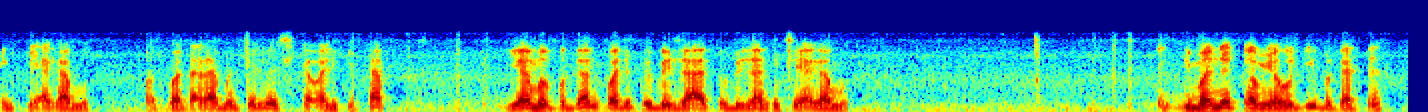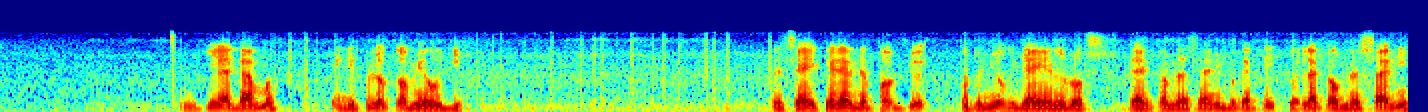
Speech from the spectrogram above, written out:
inti agama. Allah SWT mencela sikap ahli kitab yang berpegang pada perbezaan-perbezaan kecil agama. Di mana kaum Yahudi berkata, ini agama yang dipeluk kaum Yahudi. Dan saya kalian mendapat petunjuk kejayaan lurus. Dan kaum Nasrani berkata, ikutlah kaum Nasrani.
